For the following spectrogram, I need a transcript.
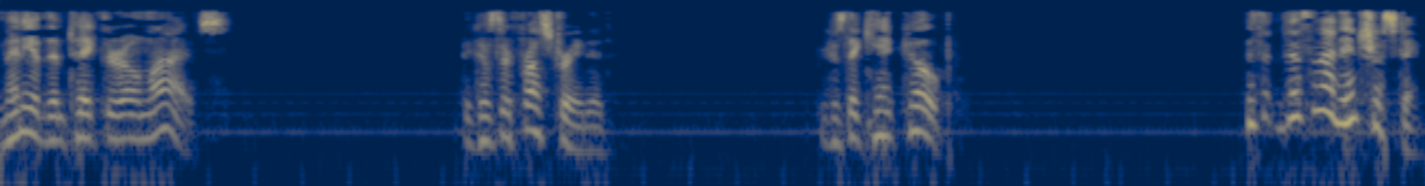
Many of them take their own lives because they're frustrated, because they can't cope. Isn't that interesting?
